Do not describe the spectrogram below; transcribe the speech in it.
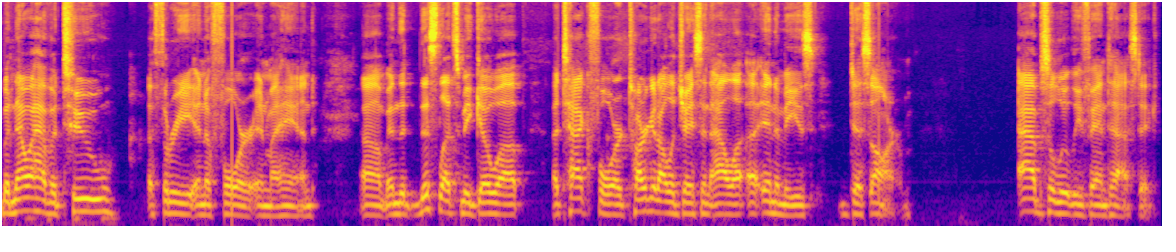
But now I have a two, a three, and a four in my hand. Um, and the, this lets me go up, attack four, target all adjacent ally, uh, enemies, disarm. Absolutely fantastic.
